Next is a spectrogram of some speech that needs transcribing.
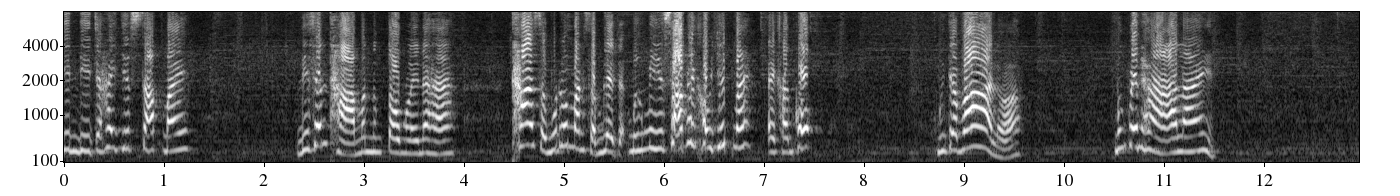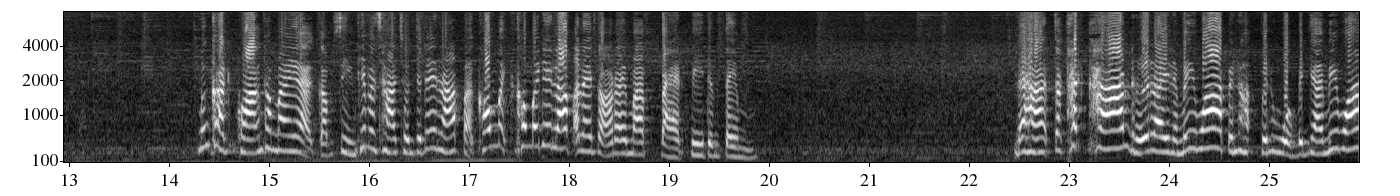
ยินดีจะให้ยึดทรัพย์ไหมดิฉันถามมันตรงๆเลยนะคะ ถ้าสมมุติว่ามันสำเร็จมึงมีทรัพย์ให้เขายึดไหมไอ้คังคกมึงจะบ้าเหรอ มึงเป็นหาอะไร มึงขัดขวางทำไมอะกับสิ่งที่ประชาชนจะได้รับอะเขาไม่เขาไม่ได้รับอะไรต่ออะไรมาแปดปีเต็มๆนะคะจะคัดค้านหรืออะไรเนี่ยไม่ว่าเป็นเป็นห่วงเป็นใยไม่ว่า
